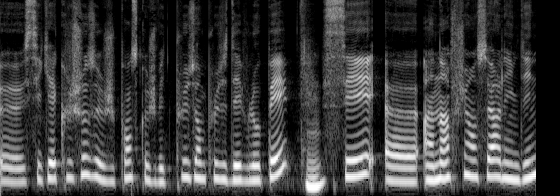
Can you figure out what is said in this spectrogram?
euh, c'est quelque chose, je pense que je vais de plus en plus développer. Mmh. C'est un influenceur LinkedIn.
